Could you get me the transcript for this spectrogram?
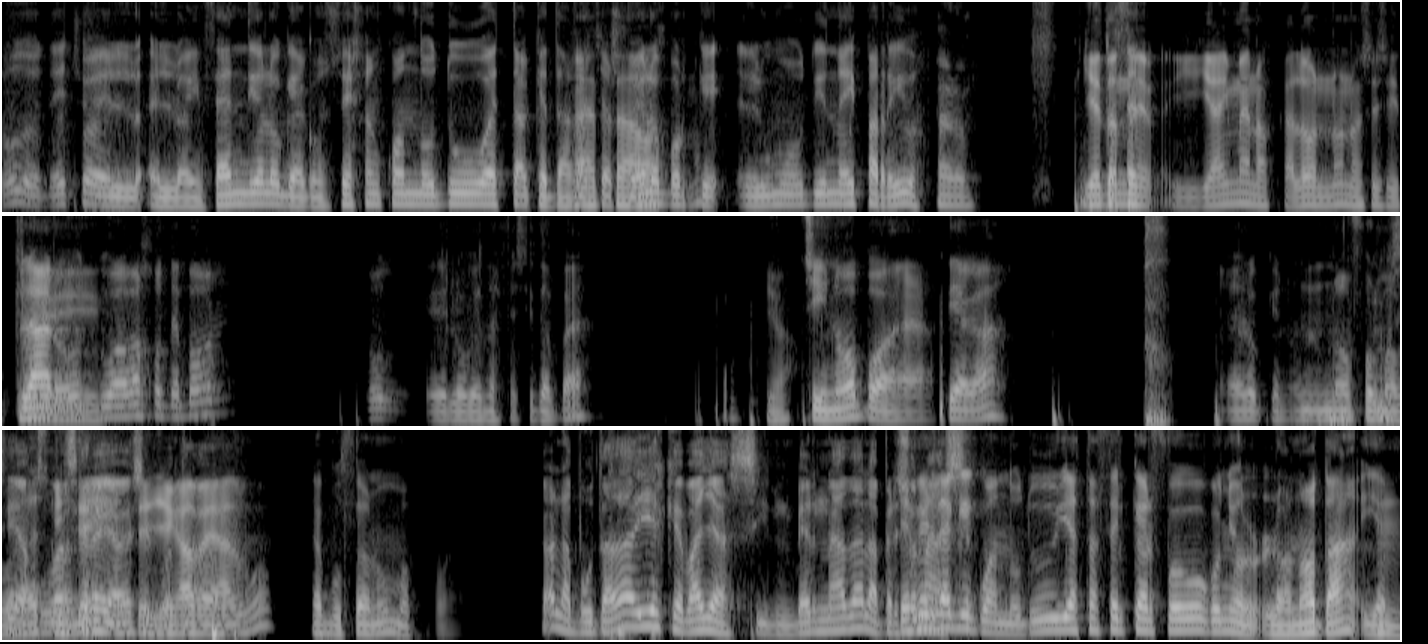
todo. De hecho, el- en los incendios lo que aconsejan cuando tú estás que te agachas al suelo porque el humo tiende a ir para arriba. Claro. Y es Entonces- donde... Y hay menos calor, ¿no? No sé si estoy... Claro, tú abajo te pones todo que es lo que necesitas ver. Ya. Si no, pues hacía gas. Es lo que no, no forma Sí, a para eso. ¿Y jugársela se, y a ver se si llega a ver algo? Es buceo en humo. Pues. Claro, la putada ahí es que vayas sin ver nada, la Es persona. verdad se- que cuando tú ya estás cerca del fuego, coño, lo notas y Mm.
